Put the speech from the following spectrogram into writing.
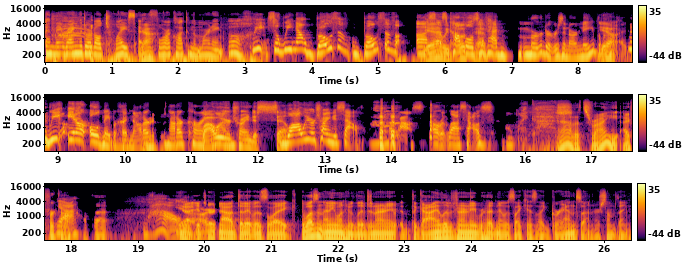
and they rang the doorbell twice at Yeah. four o'clock in the morning. Oh, Wait, so we now both of both of us Yeah, as couples have. have- had murders in our neighborhood. We in our old neighborhood, not our not our current. While we were trying to sell. while we were trying to sell our house, our last house. oh my gosh. Yeah, that's right. I forgot Yeah. about that. Wow. Yeah, it turned out that it was like it wasn't anyone who lived in our neighborhood. The guy lived in our neighborhood, and it was like his like grandson or something.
